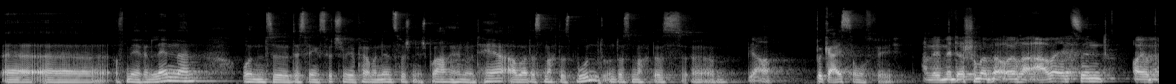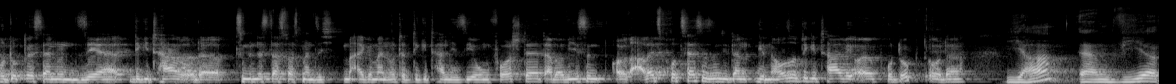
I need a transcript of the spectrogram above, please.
äh, aus mehreren Ländern. Und äh, deswegen switchen wir permanent zwischen den Sprachen hin und her. Aber das macht es bunt und das macht es ähm, ja, begeisterungsfähig. Aber wenn wir da schon mal bei eurer Arbeit sind, euer Produkt ist ja nun sehr digital oder zumindest das, was man sich im Allgemeinen unter Digitalisierung vorstellt. Aber wie sind eure Arbeitsprozesse? Sind die dann genauso digital wie euer Produkt? Oder? Ja, ähm, wir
